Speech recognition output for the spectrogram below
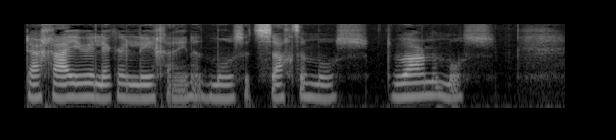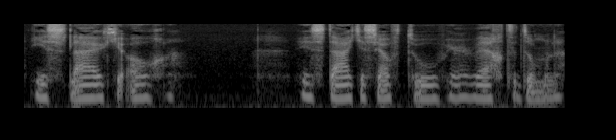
Daar ga je weer lekker liggen in het mos, het zachte mos, het warme mos. Je sluit je ogen. En je staat jezelf toe weer weg te dommelen.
